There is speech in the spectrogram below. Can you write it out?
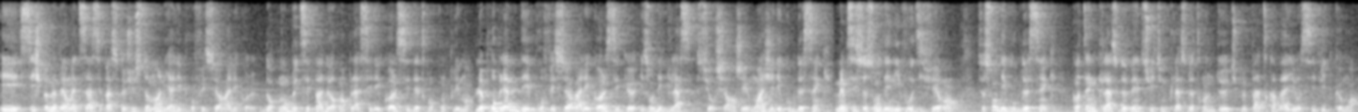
et si je peux me permettre ça, c'est parce que justement, il y a les professeurs à l'école. Donc mon but, c'est pas de remplacer l'école, c'est d'être en complément. Le problème des professeurs à l'école, c'est qu'ils ont des classes surchargées. Moi, j'ai des groupes de 5. Même si ce sont des niveaux différents, ce sont des groupes de 5. Quand tu as une classe de 28, une classe de 32, tu peux pas travailler aussi vite que moi.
